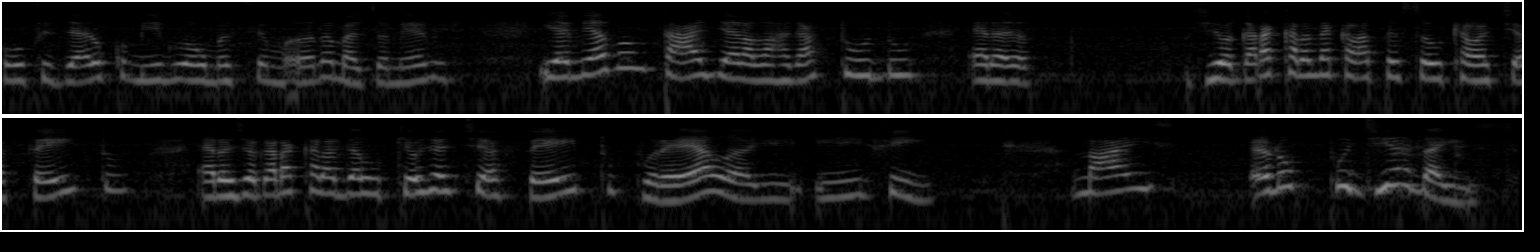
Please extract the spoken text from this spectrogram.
como fizeram comigo há uma semana, mais ou menos. E a minha vontade era largar tudo, era jogar a cara daquela pessoa que ela tinha feito, era jogar a cara dela o que eu já tinha feito por ela, e, e enfim. Mas eu não podia dar isso.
